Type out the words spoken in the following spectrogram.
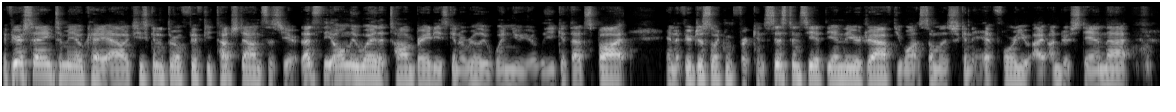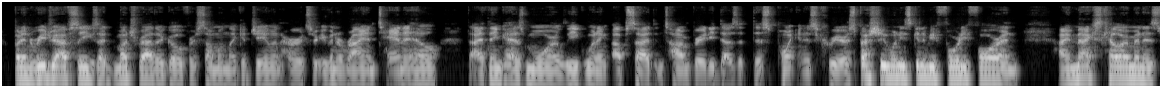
if you're saying to me, okay, Alex, he's going to throw 50 touchdowns this year, that's the only way that Tom Brady is going to really win you your league at that spot. And if you're just looking for consistency at the end of your draft, you want someone that's going to hit for you. I understand that. But in redraft leagues, I'd much rather go for someone like a Jalen Hurts or even a Ryan Tannehill that I think has more league winning upside than Tom Brady does at this point in his career, especially when he's going to be 44. And I Max Kellerman is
